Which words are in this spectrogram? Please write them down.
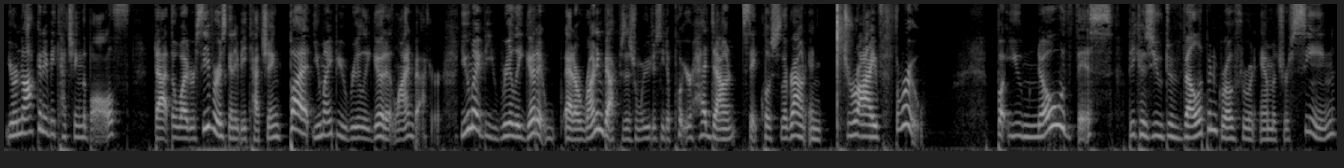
You're not going to be catching the balls that the wide receiver is going to be catching, but you might be really good at linebacker. You might be really good at, at a running back position where you just need to put your head down, stay close to the ground, and drive through. But you know this because you develop and grow through an amateur scene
